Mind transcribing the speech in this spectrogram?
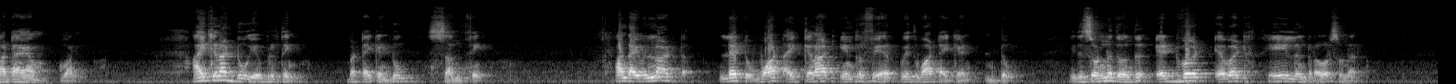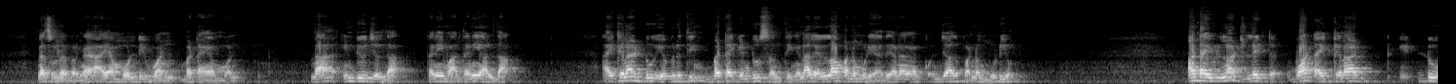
but I am one I cannot do everything but I can do something and I will not let what I cannot interfere with what I can do இது சொன்னது வந்து எட்வர்ட் எவர்ட் ஹேல்ன்றவர் சொன்னார். என்ன சொல்கிற பாருங்க ஐ ஆம் ஒன்லி ஒன் பட் ஐ ஆம் ஒன் நான் இண்டிவிஜுவல் தான் தனி தனி ஆள் தான். I cannot do everything but I can do something என்னால் எல்லாம் பண்ண முடியாது ஆனால் நான் கொஞ்சாவது பண்ண முடியும். And I will not let what I cannot do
